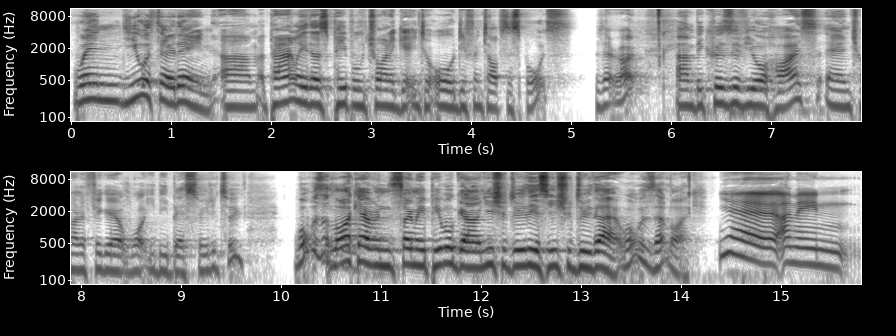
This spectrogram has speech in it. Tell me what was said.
when you were 13, um, apparently there's people trying to get into all different types of sports. Is that right? Um, because of your height and trying to figure out what you'd be best suited to. What was it like having so many people going, you should do this, you should do that? What was that like? Yeah, I mean,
